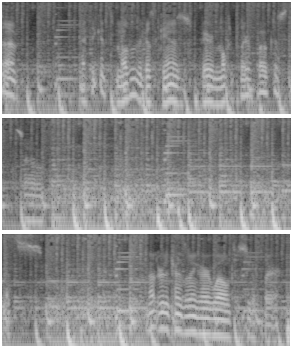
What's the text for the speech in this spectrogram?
So, I think it's mostly because the game is very multiplayer focused, so not really translating very well to single player.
